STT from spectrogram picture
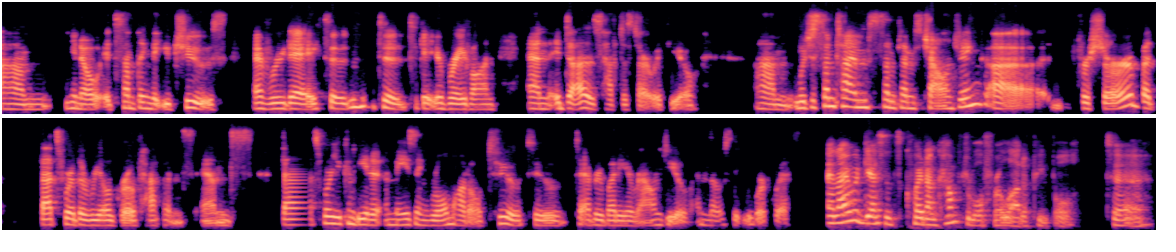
um, you know it's something that you choose every day to to to get your brave on. And it does have to start with you um, which is sometimes sometimes challenging uh, for sure but that's where the real growth happens. And that's where you can be an amazing role model too to to everybody around you and those that you work with. And i would guess it's quite uncomfortable for a lot of people to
